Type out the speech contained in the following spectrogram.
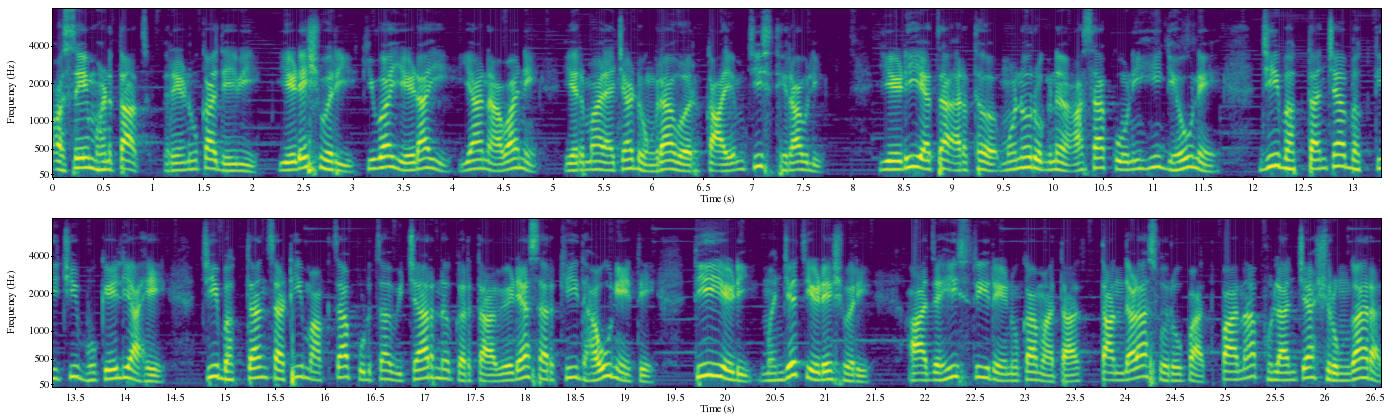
असे म्हणताच रेणुका देवी येडेश्वरी किंवा येडाई या नावाने येरमाळ्याच्या डोंगरावर कायमची स्थिरावली. येडी याचा अर्थ मनोरुग्ण असा कोणीही घेऊ नये. जी भक्तांच्या भक्तीची भुकेली आहे जी भक्तांसाठी मागचा पुढचा विचार न करता वेड्यासारखी धावून येते ती येडी म्हणजेच येडेश्वरी. आजही श्री रेणुका माता तांदळा स्वरूपात पाना फुलांच्या शृंगारात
